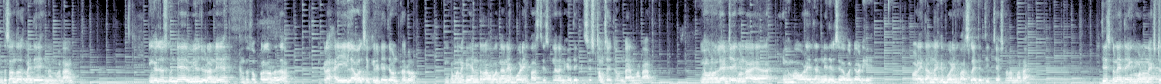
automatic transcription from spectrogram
అంత సంతోషం అయితే వేసిందనమాట ఇంకా చూసుకుంటే వ్యూ చూడండి ఎంత సూపర్గా ఉన్నదో. ఇక్కడ హై లెవెల్ సెక్యూరిటీ అయితే ఉంటారు. ఇంకా మనకి ఎంటర్ అవ్వగానే బోర్డింగ్ పాస్ తీసుకునేదానికి అయితే ఇక్కడ సిస్టమ్స్ అయితే ఉంటాయన్నమాట. ఇంకా మనం లేట్ చేయకుండా ఇంకా మా వాడైతే అన్నీ తెలుసు కాబట్టి వాడికి వాడైతే అందరికీ బోర్డింగ్ పాస్లు అయితే తీర్చేసినాడు అనమాట తీసుకుని అయితే ఇంక మనం నెక్స్ట్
